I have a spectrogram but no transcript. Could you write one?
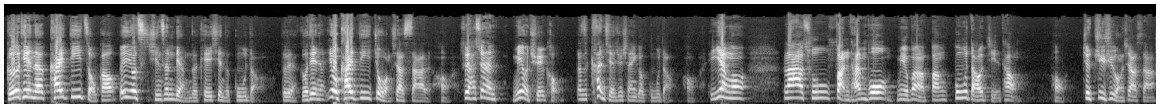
隔天呢，开低走高，哎，又形成两个 K 线的孤岛，对不对？隔天呢，又开低就往下杀了，哈，所以它虽然没有缺口，但是看起来就像一个孤岛，哈，一样哦，拉出反弹坡，没有办法帮孤岛解套，好，就继续往下杀，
